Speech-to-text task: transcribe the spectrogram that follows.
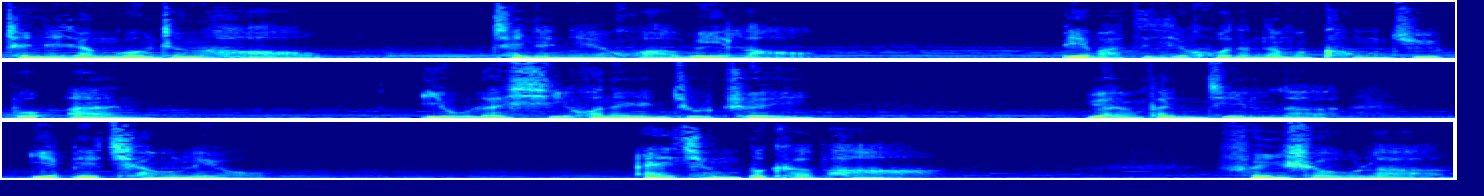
趁着阳光正好。趁着年华未老，别把自己活得那么恐惧不安。有了喜欢的人就追，缘分尽了也别强留。爱情不可怕，分手了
